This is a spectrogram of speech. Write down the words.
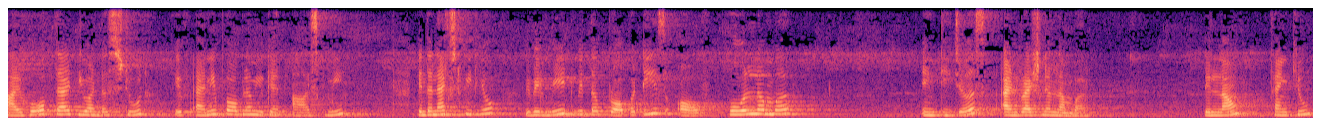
I hope that you understood. If any problem you can ask me. In the next video we will meet with the properties of whole number integers and rational number. Till now, thank you.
